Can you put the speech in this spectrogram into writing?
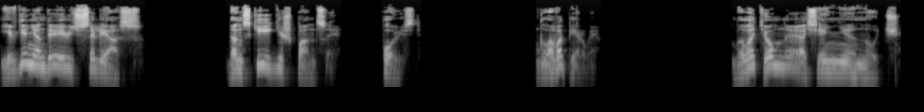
Евгений Андреевич Солиас. Донские гешпанцы. Повесть. Глава первая. Была темная осенняя ночь.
